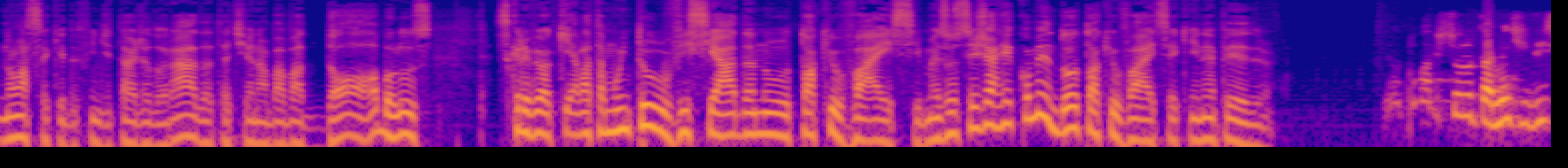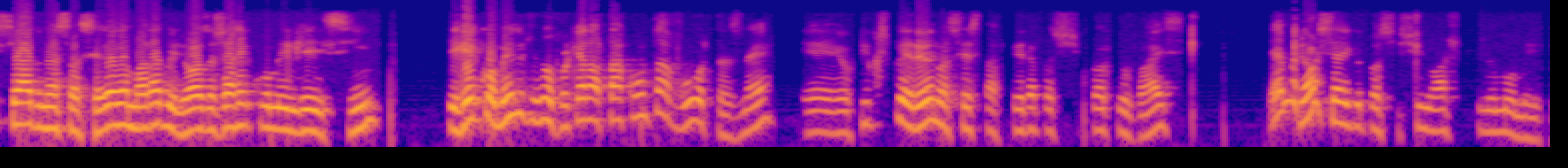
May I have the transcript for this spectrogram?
nossa aqui do Fim de Tarde Adorada, Tatiana Babadóbulos, escreveu aqui, ela está muito viciada no Tóquio Vice, mas você já recomendou Tóquio Vice aqui, né, Pedro? Eu estou absolutamente viciado nessa série, ela é maravilhosa, já recomendei sim. E recomendo de novo, porque ela está conta-gotas, né? É, eu fico esperando a sexta-feira para assistir Tokyo Vice. É a melhor série que eu estou assistindo, acho no momento.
